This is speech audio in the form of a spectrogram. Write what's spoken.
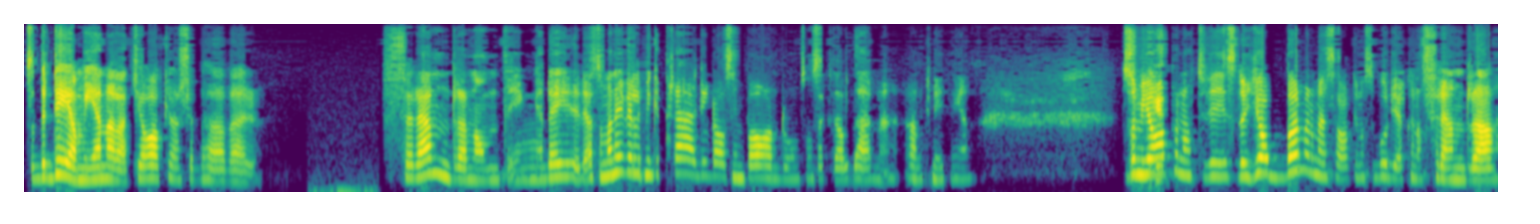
Så det är det jag menar att jag kanske behöver förändra någonting. Det är, alltså man är väldigt mycket präglad av sin barndom, som sagt allt det här med anknytningen. Som jag på något vis då jobbar med de här sakerna så borde jag kunna förändra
